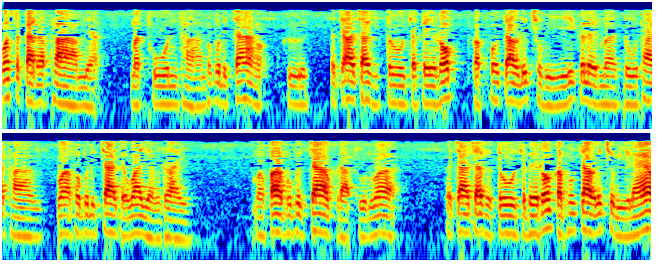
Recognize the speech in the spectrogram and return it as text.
วสการพราหมณ์เนี่ย มาทูลถามพระพุทธเจ้า คือพระเจ้าชาติตรูจะไปรบกับพระเจ้าฤชวีก็เลยมาดูท่าทางว่าพระพุทธเจ้าจะว่าอย่างไร มาเฝ้าพระพุทธเจ้ากราบทูลว่า พระเจ้าชาติตรูจะไปรบกับพระเจ้าฤชวีแล้ว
